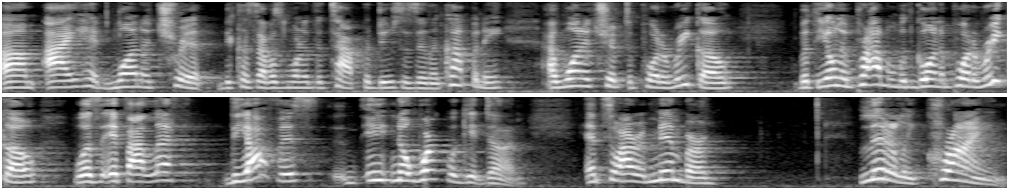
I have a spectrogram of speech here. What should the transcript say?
um, I had won a trip because I was one of the top producers in the company. I won a trip to Puerto Rico, but the only problem with going to Puerto Rico was if I left the office, eh, no work would get done. And so I remember literally crying,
